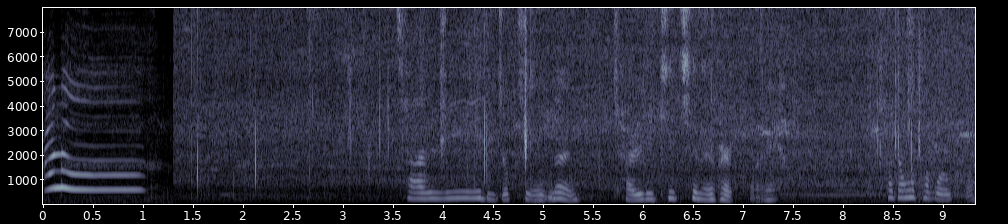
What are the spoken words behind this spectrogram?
아유. 잘리 리조트에 있는 잘리 키친을 갈 거예요. 자전거 타고 올 거야.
